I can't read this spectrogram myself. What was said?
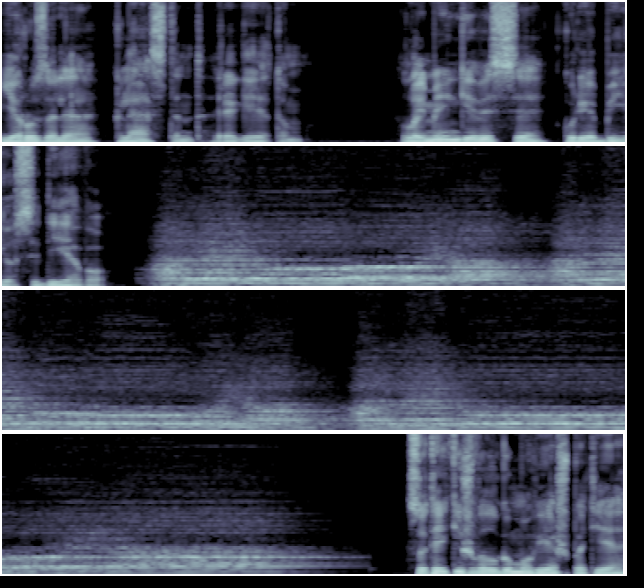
Jeruzalę klestint regėtum. Laimingi visi, kurie bijosi Dievo. Suteik išvalgumo viešpatie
